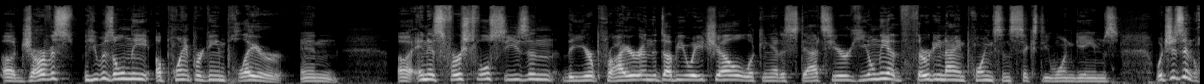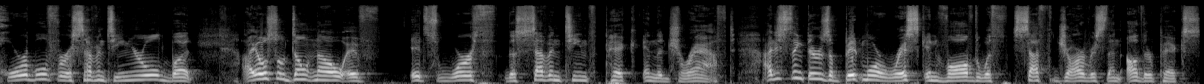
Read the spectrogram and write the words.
uh, Jarvis he was only a point per game player in uh, in his first full season the year prior in the WHL. Looking at his stats here, he only had 39 points in 61 games, which isn't horrible for a 17 year old. But I also don't know if it's worth the 17th pick in the draft. I just think there's a bit more risk involved with Seth Jarvis than other picks.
